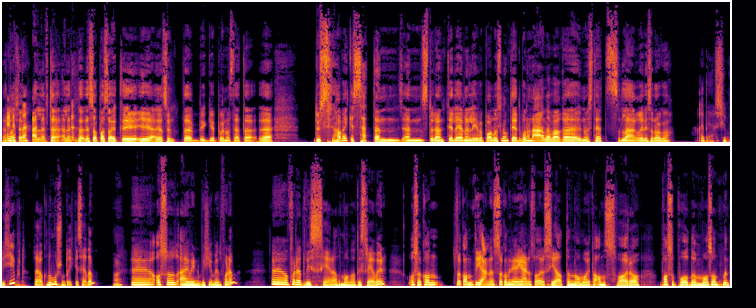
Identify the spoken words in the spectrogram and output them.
etasje? Ellevte. Ellevte. Det er såpass høyt i, i Sunt-bygget på universitetet. Det, du har vel ikke sett en, en student i levende livet på aldri så lang tid? Hvordan er det å være universitetslærer i disse dager? Det er superkjipt. Det er jo ikke noe morsomt å ikke se dem. Eh, og så er jeg veldig bekymret for dem, eh, fordi at vi ser at mange av de strever. Og så kan, så kan de gjerne, så kan regjeringen gjerne stå der og si at nå må vi ta ansvar og passe på dem og sånt, men,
